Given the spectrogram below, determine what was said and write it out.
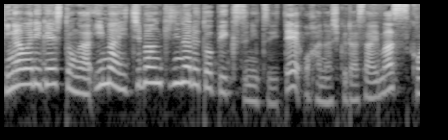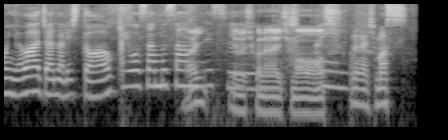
日替わりゲストが今一番気になるトピックスについてお話しくださいます。今夜はジャーナリスト青木治さんです、はい、よろしくお願いします。はい、お願いします。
